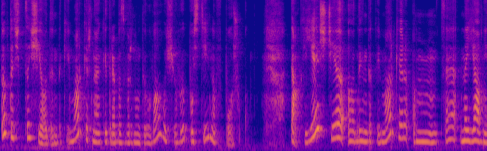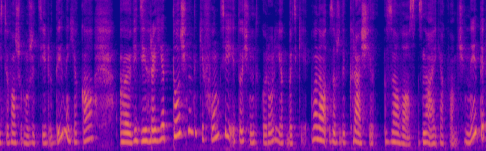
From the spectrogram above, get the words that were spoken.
Тобто, це ще один такий маркер, на який треба звернути увагу, що ви постійно в пошуку. Так, є ще один такий маркер це наявність у вашому житті людини, яка е, відіграє точно такі функції і точно таку роль, як батьки. Вона завжди краще за вас знає, як вам чинити.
